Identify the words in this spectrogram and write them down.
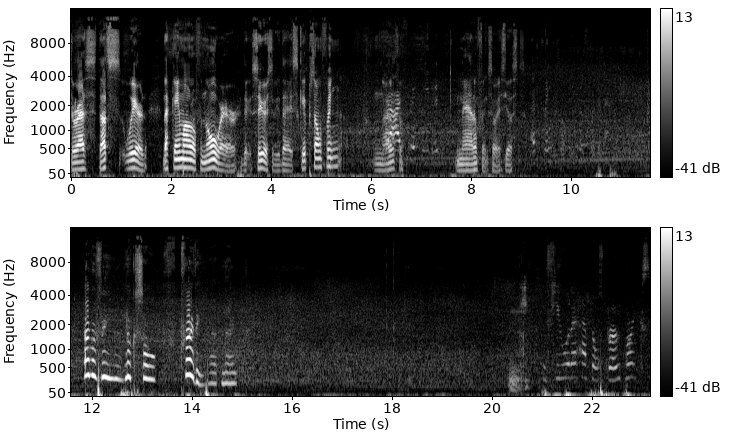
dress? That's weird. That came out of nowhere. They- seriously, they skip something? Mm, I don't I think. think we did. Nah, I don't think so. It's just I think so because look at that. everything looks so pretty at night. If you wouldn't have those burn marks,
